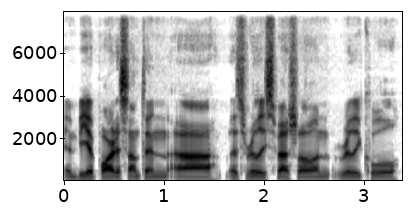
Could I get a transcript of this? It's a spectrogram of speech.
and be a part of something uh, that's really special and really cool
